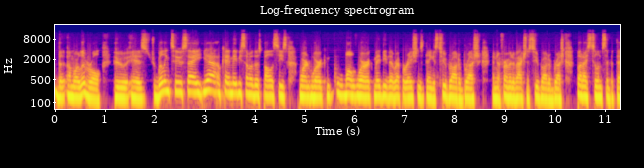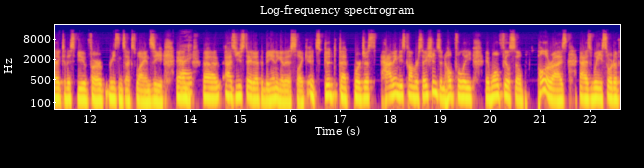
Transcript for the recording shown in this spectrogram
the a more liberal who is willing to say, yeah, okay, maybe some of those policies weren't work, won't work. Maybe the reparations thing is too broad a brush, and affirmative action is too broad a brush. But I still am sympathetic to this view for reasons X, Y, and Z. And uh, as you stated at the beginning of this, like it's good that we're just having these conversations, and hopefully it won't feel so polarized as we sort of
